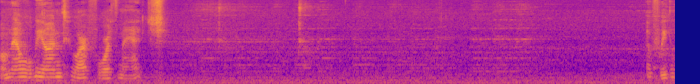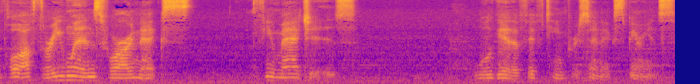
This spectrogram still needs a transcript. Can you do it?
Well, now we'll be on to our fourth match. If we can pull off three wins for our next few matches, we'll get a 15% experience.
